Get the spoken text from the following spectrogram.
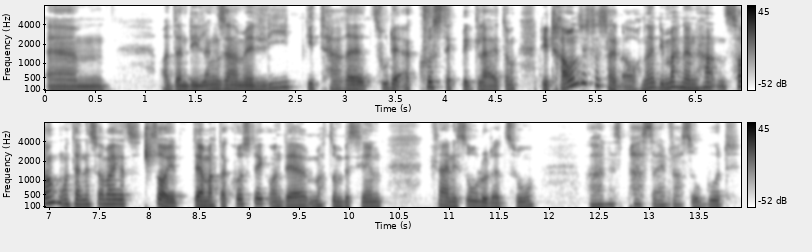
Ähm, und dann die langsame Lead-Gitarre zu der Akustikbegleitung. Die trauen sich das halt auch, ne? Die machen einen harten Song und dann ist aber jetzt, so, jetzt, der macht Akustik und der macht so ein bisschen kleines Solo dazu. Ah, Und es passt einfach so gut.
